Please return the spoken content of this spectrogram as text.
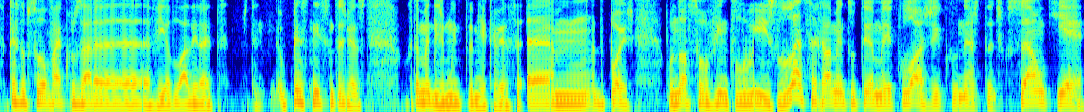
porque essa pessoa vai cruzar a- a- a via do lado direito. Eu penso nisso muitas vezes, o que também diz muito da minha cabeça. Ahm, depois, o nosso ouvinte Luís lança realmente o tema ecológico nesta discussão, que é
